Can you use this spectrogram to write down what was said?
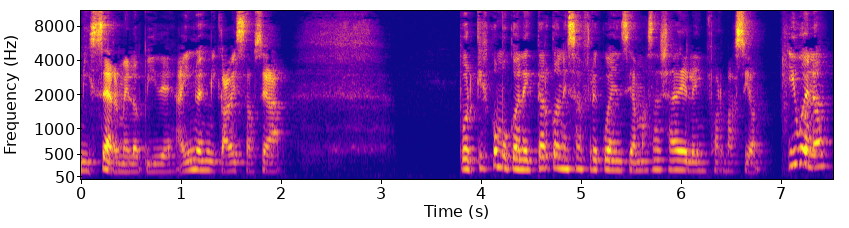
mi ser me lo pide. Ahí no es mi cabeza, o sea, porque es como conectar con esa frecuencia más allá de la información. Y bueno,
